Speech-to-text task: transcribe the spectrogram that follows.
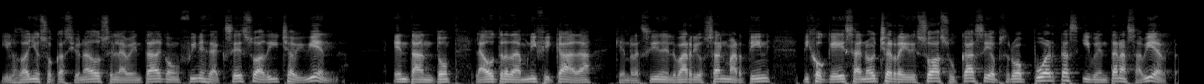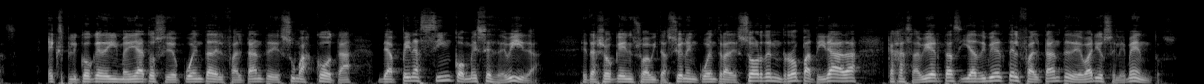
y los daños ocasionados en la ventana con fines de acceso a dicha vivienda. En tanto, la otra damnificada, quien reside en el barrio San Martín, dijo que esa noche regresó a su casa y observó puertas y ventanas abiertas. Explicó que de inmediato se dio cuenta del faltante de su mascota de apenas cinco meses de vida. Detalló que en su habitación encuentra desorden, ropa tirada, cajas abiertas y advierte el faltante de varios elementos.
